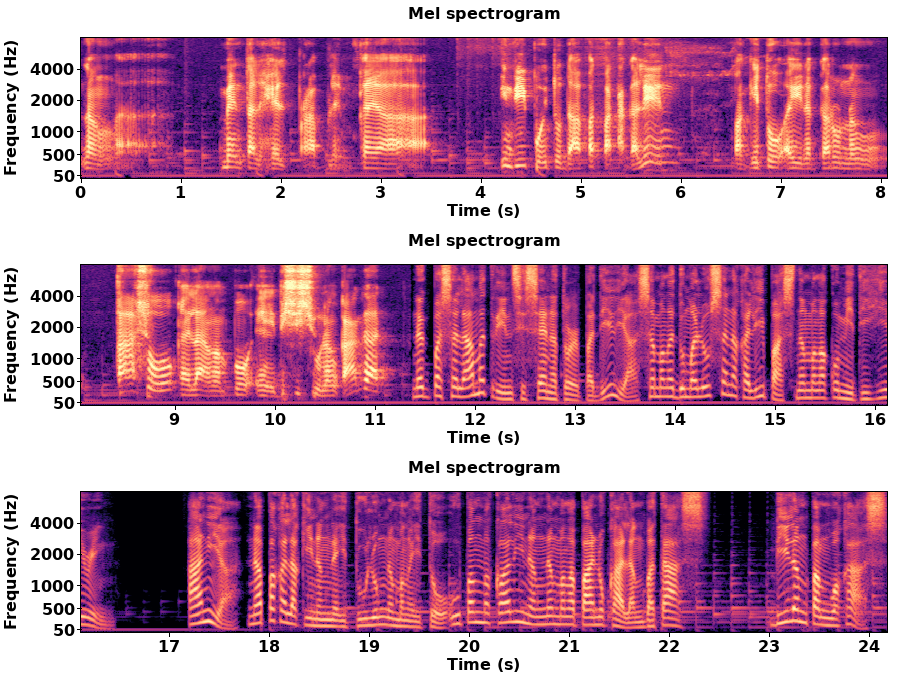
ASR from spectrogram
ng ah, mental health problem. Kaya hindi po ito dapat patagalin. Pag ito ay nagkaroon ng kaso, kailangan po eh, desisyonan kagad. Nagpasalamat rin si Senator Padilla sa mga dumalo sa nakalipas ng mga committee hearing. Aniya, napakalaki ng naitulong ng mga ito upang makalinang ng mga panukalang batas. Bilang pangwakas,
